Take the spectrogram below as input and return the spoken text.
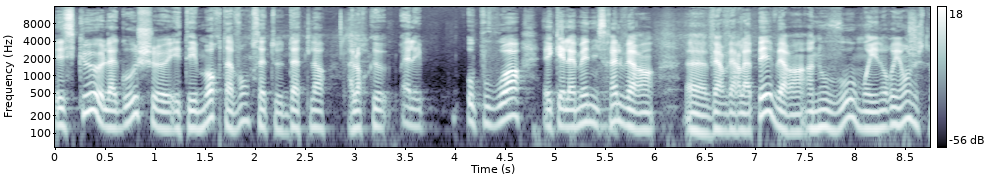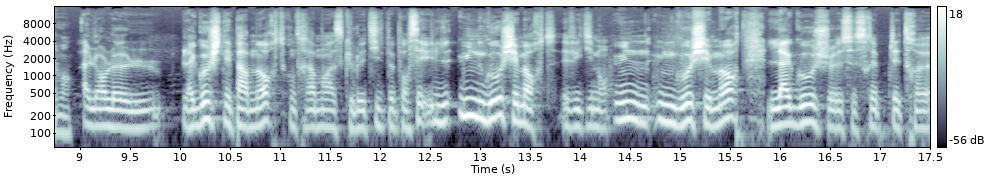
Est-ce que la gauche était morte avant cette date-là alors qu'elle est au pouvoir et qu'elle amène Israël vers, un, euh, vers, vers la paix, vers un, un nouveau Moyen-Orient justement? Alors le, la gauche n'est pas morte, contrairement à ce que le titre peut penser. Une, gauche est morte, effectivement. Une, une, gauche est morte. La gauche, euh, ce serait peut-être, euh,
